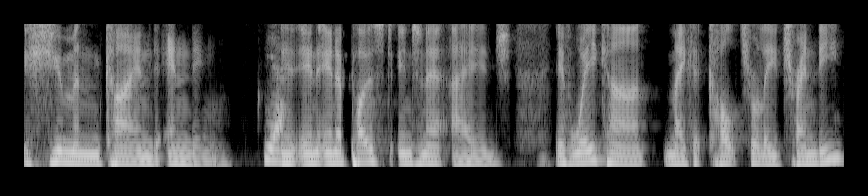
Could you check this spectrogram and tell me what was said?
humankind ending Yeah. in, in, in a post internet age, if we can't make it culturally trendy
